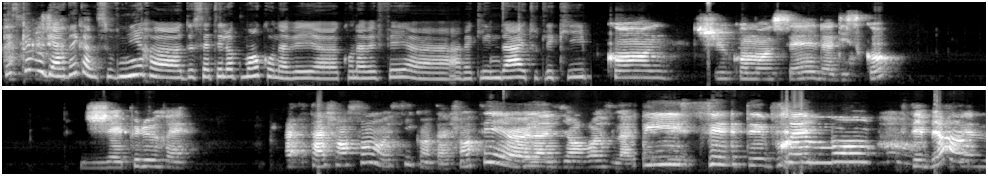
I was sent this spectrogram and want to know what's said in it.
Qu'est-ce que vous gardez comme souvenir euh, de cet élopement qu'on avait, euh, qu'on avait fait euh, avec Linda et toute l'équipe? Quand tu commençais la disco, j'ai pleuré. Ta chanson aussi, quand t'as chanté euh, Oui. La vie en rose, là. Oui, c'était- vraiment C'était bien. hein.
